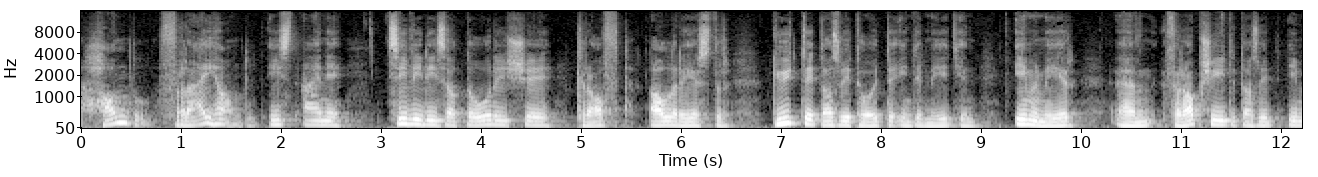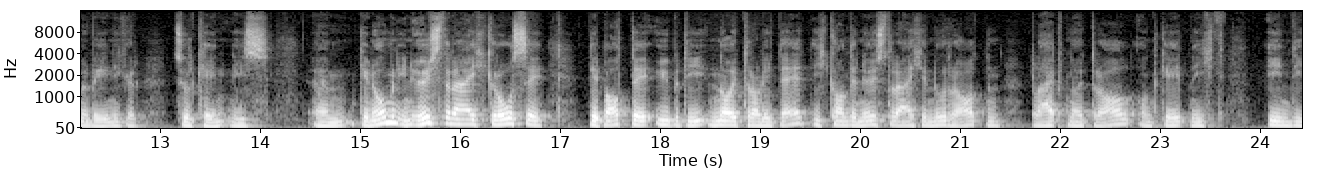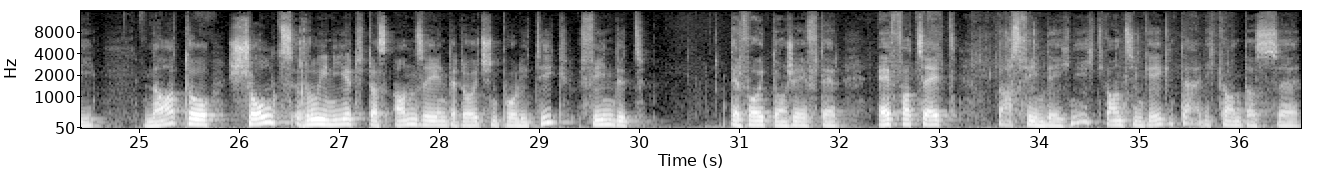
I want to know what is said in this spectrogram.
Handel, Freihandel ist eine zivilisatorische Kraft allererster Güte, das wird heute in den Medien immer mehr ähm, verabschiedet, das wird immer weniger zur Kenntnis ähm, genommen. In Österreich große Debatte über die Neutralität. Ich kann den Österreichern nur raten, bleibt neutral und geht nicht in die NATO. Scholz ruiniert das Ansehen der deutschen Politik, findet der Feuilleton-Chef der FAZ. Das finde ich nicht, ganz im Gegenteil. Ich kann das, äh,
